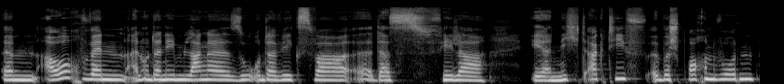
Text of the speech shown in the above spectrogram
Ähm, auch wenn ein Unternehmen lange so unterwegs war, äh, dass Fehler eher nicht aktiv äh, besprochen wurden,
